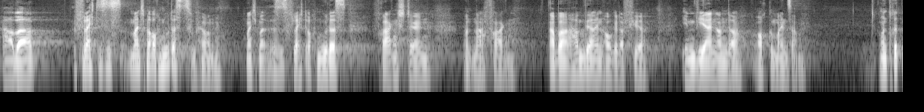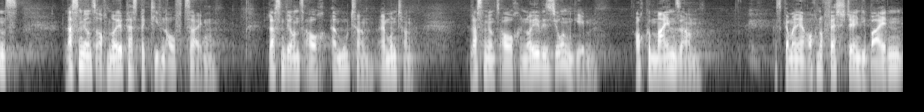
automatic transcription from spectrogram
aber vielleicht ist es manchmal auch nur das Zuhören. Manchmal ist es vielleicht auch nur das Fragen stellen und nachfragen. Aber haben wir ein Auge dafür, im Wir auch gemeinsam. Und drittens, lassen wir uns auch neue Perspektiven aufzeigen. Lassen wir uns auch ermuntern, ermuntern. Lassen wir uns auch neue Visionen geben, auch gemeinsam. Das kann man ja auch noch feststellen, die beiden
